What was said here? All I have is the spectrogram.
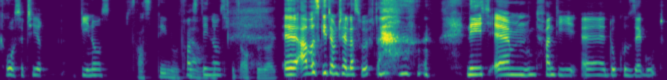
Große Tiere, Dinos. Fast Dinos. Fast ja, Dinos. Hätte ich jetzt auch gesagt. Äh, aber es geht um Taylor Swift. nee, ich ähm, fand die äh, Doku sehr gut.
